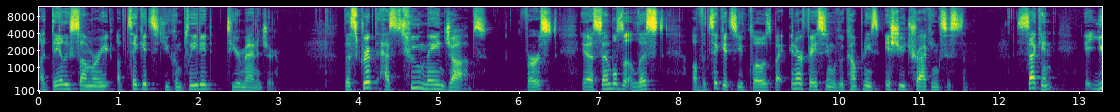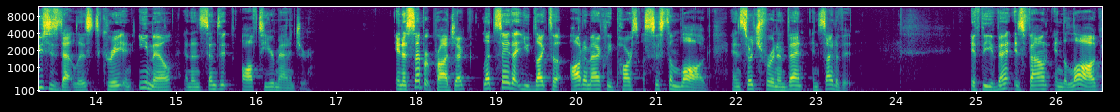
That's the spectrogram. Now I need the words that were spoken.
a daily summary of tickets you completed to your manager. The script has two main jobs. First, it assembles a list of the tickets you've closed by interfacing with the company's issue tracking system. Second, it uses that list to create an email and then sends it off to your manager. In a separate project, let's say that you'd like to automatically parse a system log and search for an event inside of it. If the event is found in the log,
